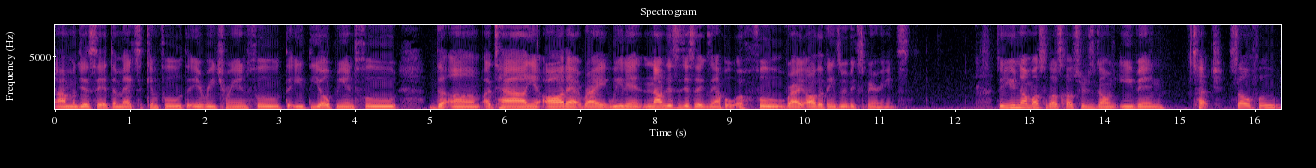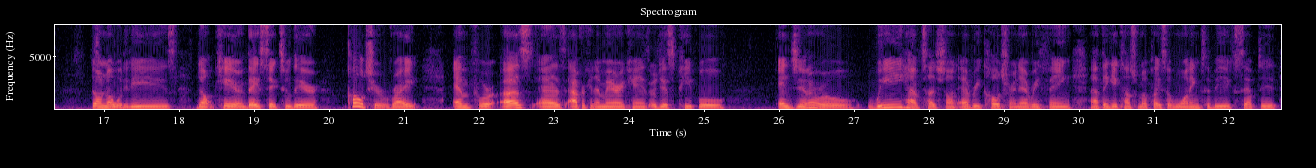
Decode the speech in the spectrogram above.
i'm gonna just say the mexican food the eritrean food the ethiopian food the um italian all that right? We didn't now this is just an example of food right? All the things we've experienced. Do you know most of those cultures don't even touch soul food? Don't know what it is. Don't care. They stick to their culture, right? And for us as African Americans or just people in general, we have touched on every culture and everything. And I think it comes from a place of wanting to be accepted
